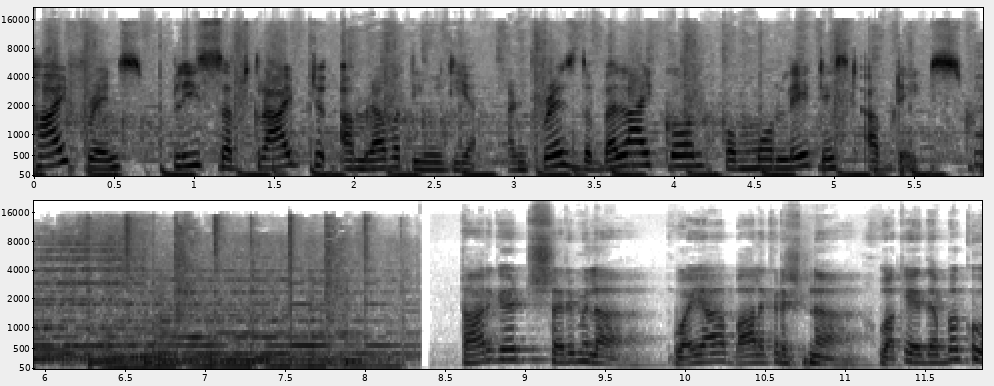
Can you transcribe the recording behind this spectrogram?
Hi friends please subscribe to Amaravati media and press the bell icon for more latest updates target Sharmila via Balakrishna ఒకే దెబ్బకు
